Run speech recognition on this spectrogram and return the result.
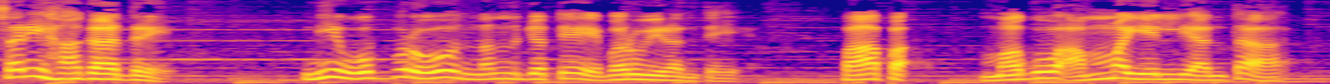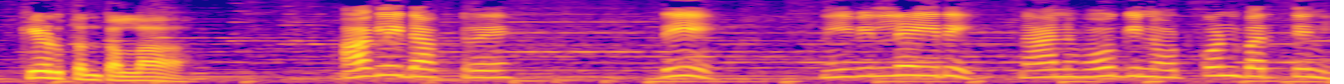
ಸರಿ ಹಾಗಾದ್ರೆ. ನೀವೊಬ್ಬರು ನನ್ನ ಜೊತೆ ಬರುವಿರಂತೆ. ಪಾಪ ಮಗು ಅಮ್ಮ ಎಲ್ಲಿ ಅಂತ ಕೇಳುತ್ತಂತಲ್ಲ. ಆಗ್ಲಿ ಡಾಕ್ಟ್ರೇ. ರೀ ನೀವಿಲ್ಲೇ ಇರಿ. ನಾನು ಹೋಗಿ ನೋಡ್ಕೊಂಡು ಬರ್ತೀನಿ.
